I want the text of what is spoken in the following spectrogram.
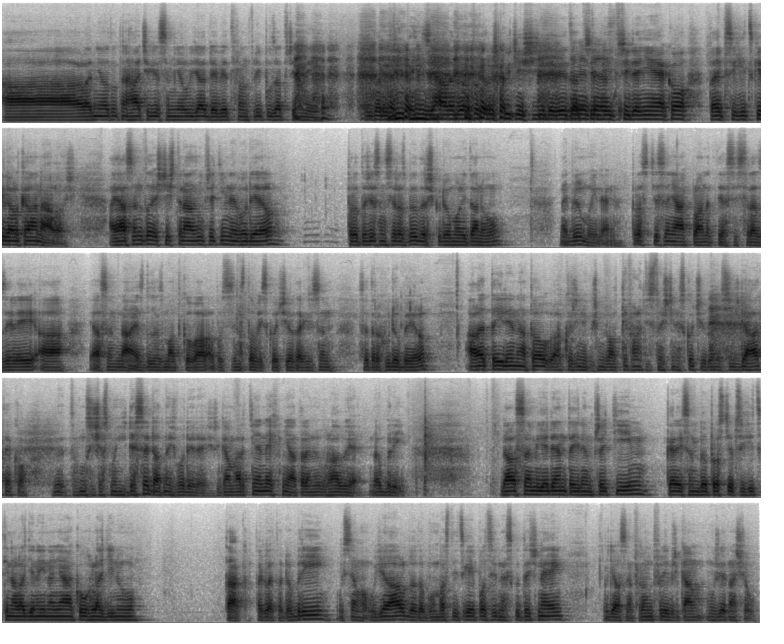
Ale mělo to ten háček, že jsem měl udělat 9 front flipů za 3 dny. Jsou to dobrý peníze, ale bylo to trošku těžší, že 9 za 3 dny, 3 denně, jako, to je psychicky velká nálož. A já jsem to ještě 14 dní předtím neodjel, protože jsem si rozbil držku do Molitanu. Nebyl můj den. Prostě se nějak planety asi srazily a já jsem v nájezdu zazmatkoval a prostě jsem z toho vyskočil, takže jsem se trochu dobil. Ale týden na to, a Kořínek už mi volal, ty vole, ty jsi to ještě neskočil, to musíš dát, jako, to musíš aspoň jich 10 dát, než odjedeš. Říkám, Martine, nech mě, já trénuju v hlavě, dobrý. Dal jsem jeden týden předtím, který jsem byl prostě psychicky naladěný na nějakou hladinu. Tak, takhle to dobrý, už jsem ho udělal, byl to bombastický pocit, neskutečný. Udělal jsem front flip, říkám, můžu jet na show.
